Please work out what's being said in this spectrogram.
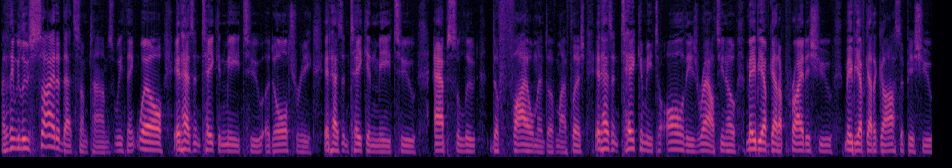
But I think we lose sight of that sometimes. We think, well, it hasn't taken me to adultery. It hasn't taken me to absolute defilement of my flesh. It hasn't taken me to all these routes. You know, maybe I've got a pride issue. Maybe I've got a gossip issue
